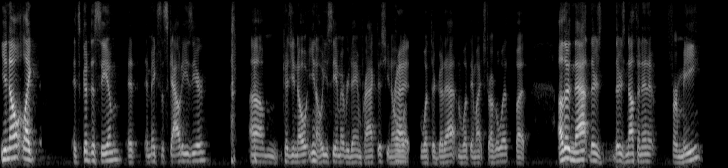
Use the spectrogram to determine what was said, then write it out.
You know, like it's good to see them. It it makes the scout easier. Um, because you know, you know, you see them every day in practice, you know what, Right. what they're good at and what they might struggle with. But other than that, there's there's nothing in it for me.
